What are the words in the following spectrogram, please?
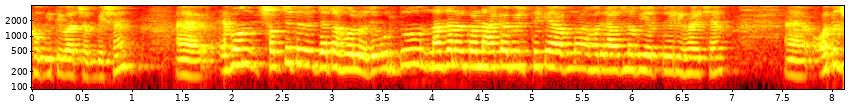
খুব ইতিবাচক বিষয়। এবং সবচেয়ে যেটা হলো যে উর্দু না জানার কারণে আকাবির থেকে আপনার আমাদের আজনবিয়ত তৈরি হয়েছে অথচ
